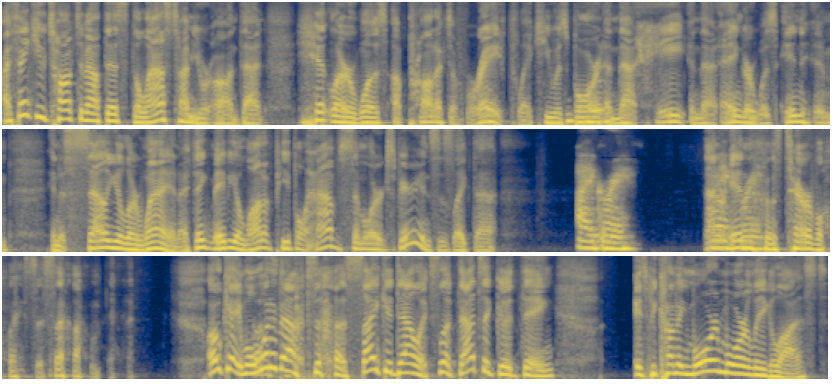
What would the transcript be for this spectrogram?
I think you talked about this the last time you were on that Hitler was a product of rape. Like he was born Mm-hmm. and that hate and that anger was in him in a cellular way. And I think maybe a lot of people have similar experiences like that I agree. that I are in those terrible places. Oh, man. Okay, well, what about uh, psychedelics? Look, that's a good thing. It's becoming more and more legalized.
